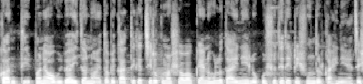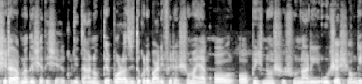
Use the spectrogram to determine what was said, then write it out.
কান্তি মানে অবিবাহিত নয়। তবে কার্তিকের চিরকুমার স্বভাব কেন হলো তাই নিয়ে লোকশ্রুতিতে একটি সুন্দর কাহিনী আছে, সেটা আপনাদের সাথে শেয়ার করি। দানবদের পরাজিত করে বাড়ি ফেরার সময় এক অ- অবিনশ্বর নারী উষার সঙ্গে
